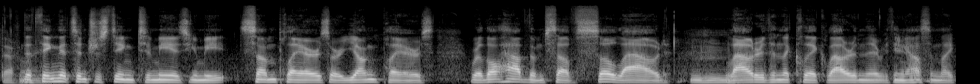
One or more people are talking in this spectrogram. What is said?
definitely. the thing that's interesting to me is you meet some players or young players where they'll have themselves so loud louder than the click louder than everything Mm-hmm. Yeah. else i'm like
